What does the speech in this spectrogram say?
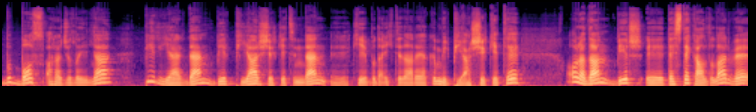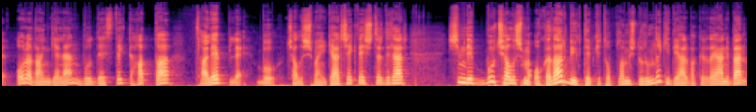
Bu Boss aracılığıyla bir yerden bir PR şirketinden e, ki bu da iktidara yakın bir PR şirketi oradan bir e, destek aldılar ve oradan gelen bu destek de hatta taleple bu çalışmayı gerçekleştirdiler. Şimdi bu çalışma o kadar büyük tepki toplamış durumda ki Diyarbakır'da. Yani ben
